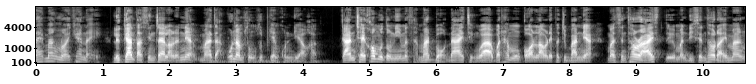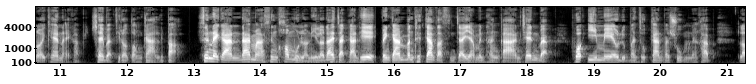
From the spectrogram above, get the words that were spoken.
ได้มากน้อยแค่ไหน หรือการตัดสินใจเหล่านั้นเนี่ยมาจากผู้นำสูงสุดเพียงคนเดียวครับ การใช้ข้อมูลตรงนี้มันสามารถบอกได้ถึงว่าวัฒนธรรมองค์กรเราในปัจจุบันเนี่ยมัน centralize หรือมัน decentralize มากน้อยแค่ไหนครับใช่แบบที่เราต้องการหรือเปล่าซึ่งในการได้มาซึ่งข้อมูลเหล่านี้เราได้จากการที่เป็นการบันทึกการตัดสินใจอย่างเป็นทางการ เช่นแบบพวกอีเมล หรือบันทึกการประชุมนะครับ เรา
